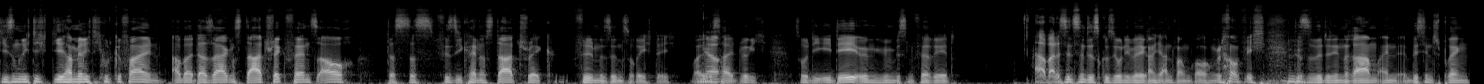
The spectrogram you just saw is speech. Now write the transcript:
die sind richtig, die haben mir richtig gut gefallen. Aber da sagen Star Trek-Fans auch, dass das für sie keine Star Trek-Filme sind so richtig. Weil Ja. das halt wirklich so die Idee irgendwie ein bisschen verrät. Aber das ist eine Diskussion, die wir hier gar nicht anfangen brauchen, glaube ich. Das würde den Rahmen ein bisschen sprengen.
